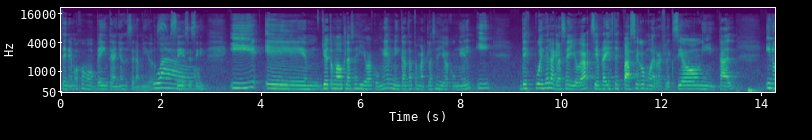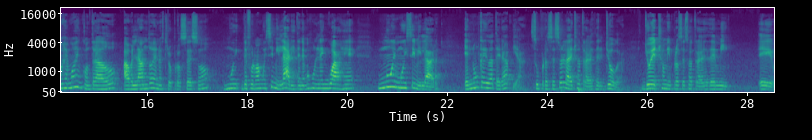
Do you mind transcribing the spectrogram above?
tenemos como 20 años de ser amigos. Sí, sí, sí. Y em, yo he tomado clases de yoga con él, me encanta tomar clases de yoga con él y después de la clase de yoga siempre hay este espacio como de reflexión y tal. Y nos hemos encontrado hablando de nuestro proceso muy, de forma muy similar y tenemos un lenguaje muy, muy similar. Él nunca ha ido a terapia, su proceso lo ha hecho a través del yoga. Yo he hecho mi proceso a través de mi eh,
